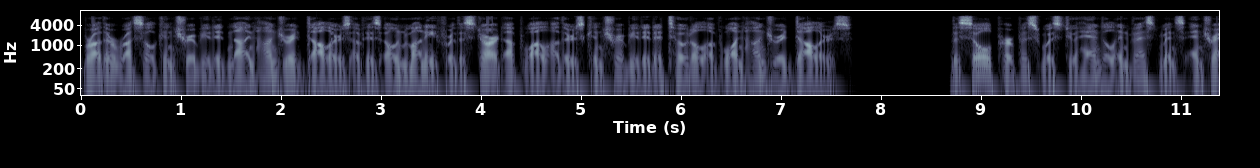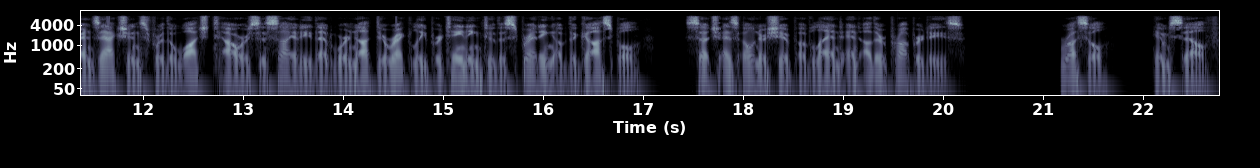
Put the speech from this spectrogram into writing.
Brother Russell contributed $900 of his own money for the startup while others contributed a total of $100. The sole purpose was to handle investments and transactions for the Watchtower Society that were not directly pertaining to the spreading of the gospel, such as ownership of land and other properties. Russell, himself,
